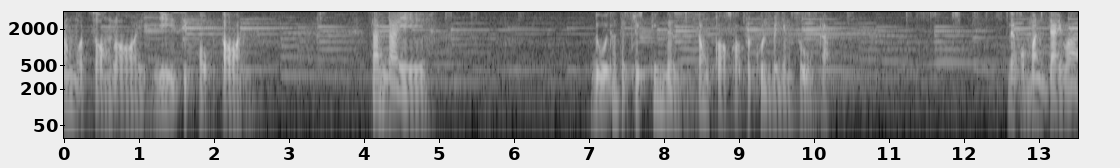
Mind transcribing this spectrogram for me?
ทั้งหมด 226 ตอน ท่านใด ดูตั้งแต่คลิปที่หนึ่งต้องขอขอบพระคุณเป็นอย่างสูงครับ และผมมั่นใจว่า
